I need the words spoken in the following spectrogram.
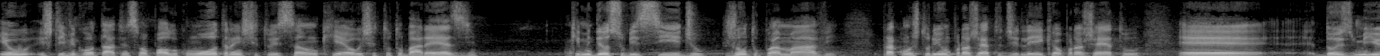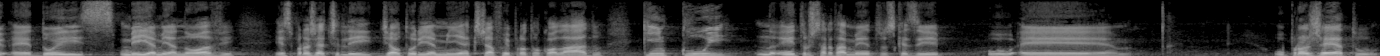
Eu estive em contato em São Paulo com outra instituição, que é o Instituto Baresi, que me deu subsídio, junto com a MAVE, para construir um projeto de lei, que é o projeto é, 2000, é, 2669, esse projeto de lei de autoria minha, que já foi protocolado, que inclui, entre os tratamentos, quer dizer, o, é, o projeto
